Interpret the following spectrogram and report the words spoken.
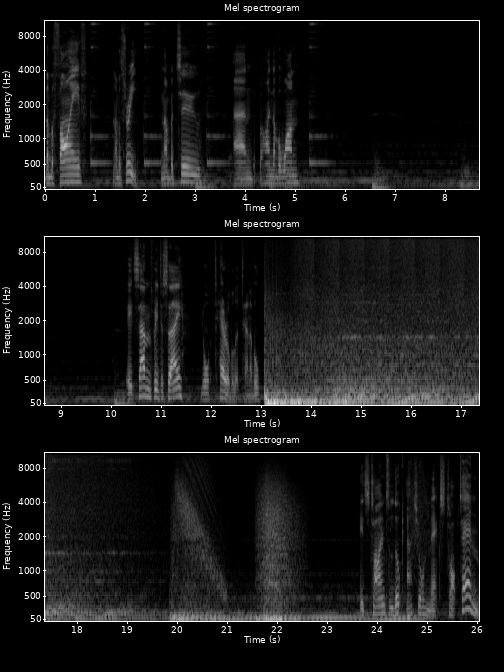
number five, number three, number two, and behind number one, It saddens me to say, you're terrible at Tenable. It's time to look at your next top 10.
